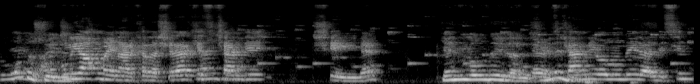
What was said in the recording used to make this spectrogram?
onu da Evet, Bunu söyleyeyim. yapmayın arkadaşlar. Herkes Bence de. kendi şeyiyle, Kendi yolunda ilerlesin evet, değil mi? kendi yolunda ilerlesin.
